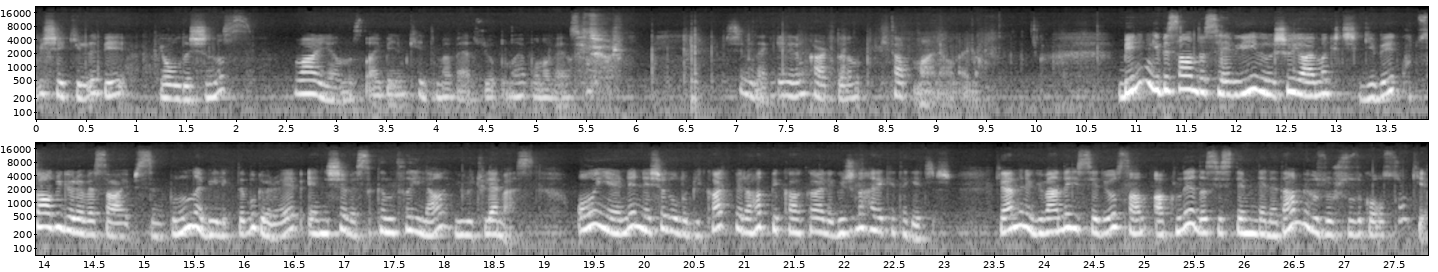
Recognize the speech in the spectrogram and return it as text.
Bir şekilde bir yoldaşınız var yanınızda. Ay benim kedime benziyor buna. Hep ona benzetiyorum. Şimdi gelelim kartların kitap manalarına. Benim gibi sen de sevgiyi ve ışığı yaymak gibi kutsal bir göreve sahipsin. Bununla birlikte bu görev endişe ve sıkıntıyla yürütülemez. Onun yerine neşe dolu bir kalp ve rahat bir kahkahayla gücünü harekete geçir. Kendini güvende hissediyorsan aklında ya da sisteminde neden bir huzursuzluk olsun ki?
